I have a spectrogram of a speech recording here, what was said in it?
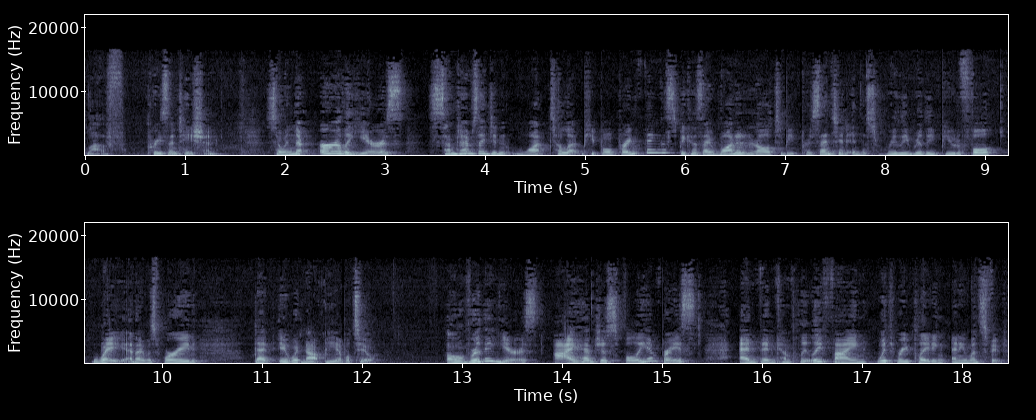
love presentation. So in the early years, sometimes I didn't want to let people bring things because I wanted it all to be presented in this really, really beautiful way. And I was worried that it would not be able to. Over the years, I have just fully embraced and been completely fine with replating anyone's food.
